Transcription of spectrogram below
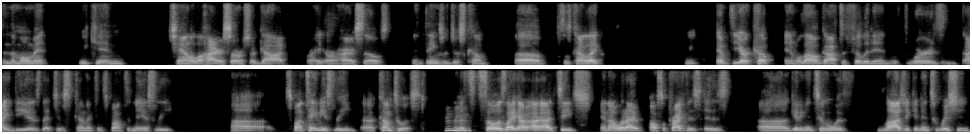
in the moment, we can channel a higher source or God, right? Or higher selves, and things would just come. Uh, so it's kind of like we empty our cup and allow God to fill it in with words and ideas that just kind of can spontaneously, uh, spontaneously uh, come to us. Mm-hmm. so it's like I, I teach, and I, what I also practice is uh, getting in tune with logic and intuition.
